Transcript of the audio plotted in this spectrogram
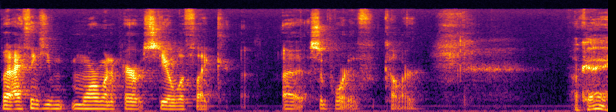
but I think you more want to pair steel with like a supportive color. Okay,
